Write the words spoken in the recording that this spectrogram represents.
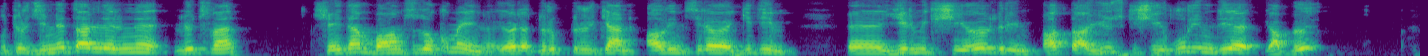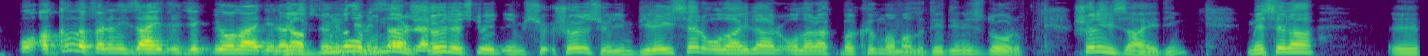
Bu tür cinnet hallerini lütfen şeyden bağımsız okumayın. Öyle durup dururken alayım silahı gideyim e, 20 kişiyi öldüreyim hatta 100 kişiyi vurayım diye ya böyle bu akılla falan izah edilecek bir olay değil. Ya bunlar bunlar zaten- şöyle söyleyeyim, şö- şöyle söyleyeyim. Bireysel olaylar olarak bakılmamalı. Dediğiniz doğru. Şöyle izah edeyim. Mesela e,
